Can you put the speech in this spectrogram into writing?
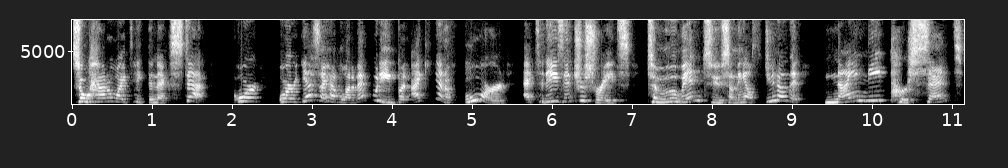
So how do I take the next step? Or or yes, I have a lot of equity, but I can't afford at today's interest rates to move into something else. Did you know that 90%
